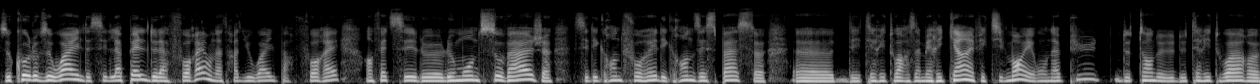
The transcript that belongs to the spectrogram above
The Call of the Wild, c'est l'appel de la forêt. On a traduit wild par forêt. En fait, c'est le, monde sauvage, c'est les grandes forêts, les grands espaces euh, des territoires américains, effectivement. Et on a plus de temps de, territoires euh,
